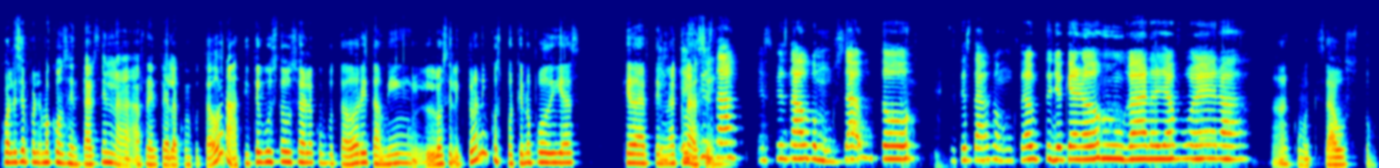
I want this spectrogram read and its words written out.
cuál es el problema con sentarse en la, frente de la computadora? ¿A ti te gusta usar la computadora y también los electrónicos? ¿Por qué no podías quedarte en la Es- Es clase? que, estaba, es que estaba como un sauto. Es que estaba como un sauto. Yo quiero jugar allá afuera. Ah, como exhausto.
